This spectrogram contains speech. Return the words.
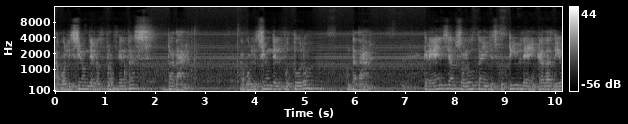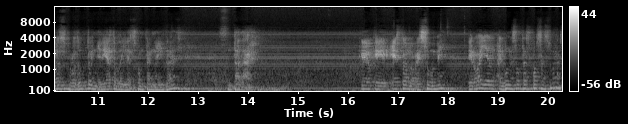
abolición de los profetas, Dada, abolición del futuro, Dada, creencia absoluta, indiscutible en cada Dios, producto inmediato de la espontaneidad, Dada. Creo que esto lo resume, pero hay algunas otras cosas más.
